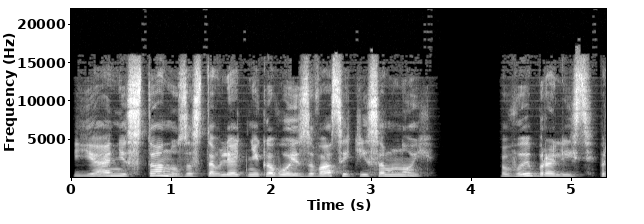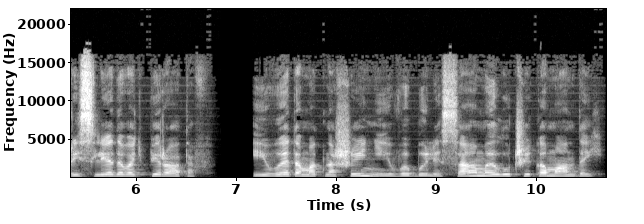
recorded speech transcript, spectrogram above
Я не стану заставлять никого из вас идти со мной. Выбрались преследовать пиратов, и в этом отношении вы были самой лучшей командой,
